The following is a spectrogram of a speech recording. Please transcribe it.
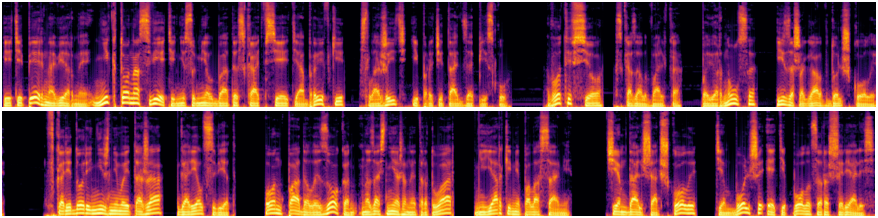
И теперь, наверное, никто на свете не сумел бы отыскать все эти обрывки, сложить и прочитать записку. «Вот и все», – сказал Валька, повернулся и зашагал вдоль школы. В коридоре нижнего этажа горел свет. Он падал из окон на заснеженный тротуар неяркими полосами. Чем дальше от школы, тем больше эти полосы расширялись.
